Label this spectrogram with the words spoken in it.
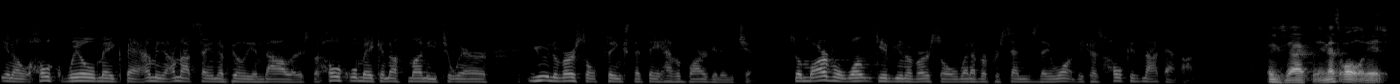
you know, Hulk will make back. I mean, I'm not saying a billion dollars, but Hulk will make enough money to where Universal thinks that they have a bargaining chip. So Marvel won't give Universal whatever percentage they want because Hulk is not that popular. Exactly, and that's all it is.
